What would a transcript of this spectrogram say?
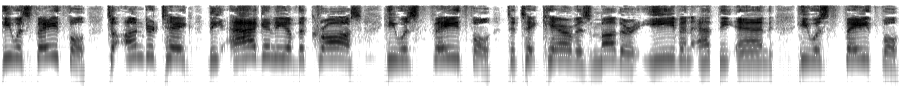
He was faithful to undertake the agony of the cross. He was faithful to take care of his mother even at the end. He was faithful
